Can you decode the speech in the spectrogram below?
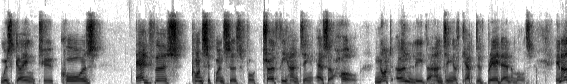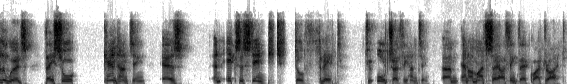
was going to cause adverse consequences for trophy hunting as a whole, not only the hunting of captive bred animals. In other words, they saw canned hunting as an existential threat to all trophy hunting. Um, and I might say I think they're quite right.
